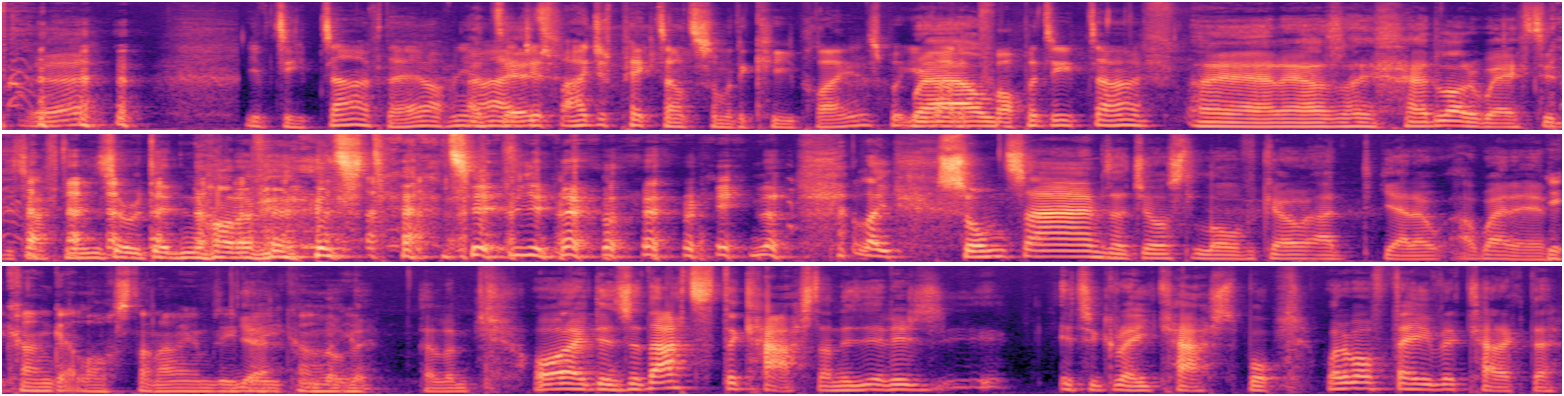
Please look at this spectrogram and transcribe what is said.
yeah. You've deep dived there, haven't you? I I, just I just picked out some of the key players, but you've Well- had a proper deep dive. Yeah, And I was like, I had a lot of work to do this afternoon, so I did none of it instead. If you know what I mean? Like sometimes I just love go. I, yeah, I, I went in. You can get lost on IMDb, Yeah, can't love you? it. I love it. All right, then. So that's the cast, and it, it is. It's a great cast. But what about favorite character?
